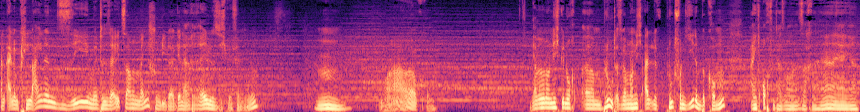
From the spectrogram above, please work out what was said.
An einem kleinen See mit seltsamen Menschen, die da generell sich befinden. Hm. Mal gucken. Wir haben immer noch nicht genug ähm, Blut. Also wir haben noch nicht alle Blut von jedem bekommen. Eigentlich auch wieder so eine Sache. Ja, ja, ja.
